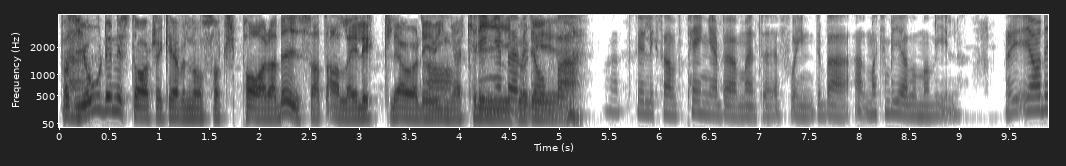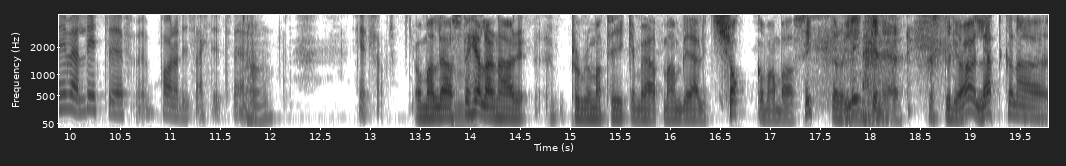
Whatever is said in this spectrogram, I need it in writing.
Fast jorden i Star Trek är väl någon sorts paradis, att alla är lyckliga och det är Ja, inga krig. Ingen behöver och det är... jobba. Det är liksom, pengar behöver man inte få in, det är bara, man kan bara göra vad man vill. Ja, det är väldigt eh, paradisaktigt. Det är. Ja. Helt klart. Om man löste hela den här problematiken med att man blir jävligt tjock om man bara sitter och ligger ner så skulle jag lätt kunna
